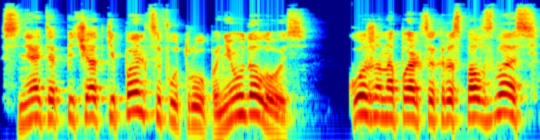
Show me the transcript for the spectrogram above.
Снять отпечатки пальцев у трупа не удалось. Кожа на пальцах расползлась,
